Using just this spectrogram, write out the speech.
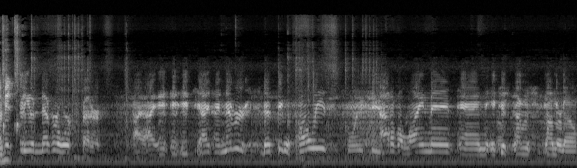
I mean, video never worked better. I, I, it, it, I, I never, that thing was always out of alignment, and it just, I was, I don't know.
